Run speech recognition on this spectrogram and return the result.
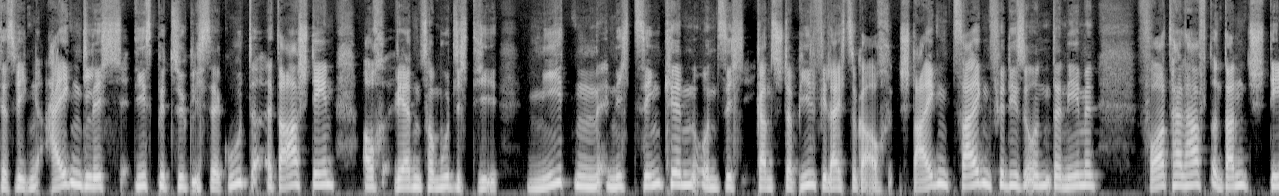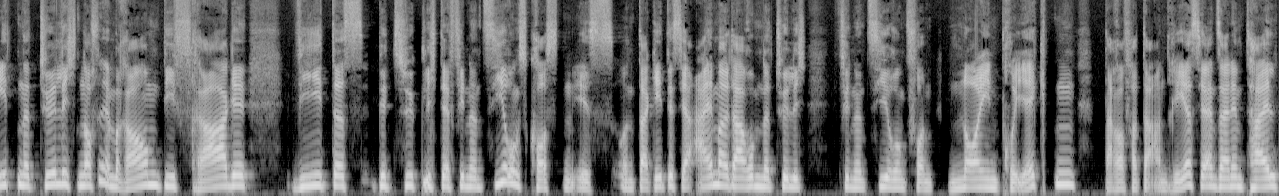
deswegen eigentlich diesbezüglich sehr gut dastehen. Auch werden vermutlich die Mieten nicht sinken und sich ganz stabil, vielleicht sogar auch steigend zeigen für diese Unternehmen vorteilhaft. Und dann steht natürlich noch im Raum die Frage, wie das bezüglich der Finanzierungskosten ist. Und da geht es ja einmal darum, natürlich Finanzierung von neuen Projekten. Darauf hat der Andreas ja in seinem Teil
